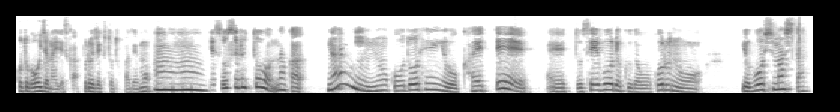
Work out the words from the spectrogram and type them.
ことが多いじゃないですか、プロジェクトとかでも。うん。でそうすると、なんか、何人の行動変容を変えて、えーっと、性暴力が起こるのを予防しましたって、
